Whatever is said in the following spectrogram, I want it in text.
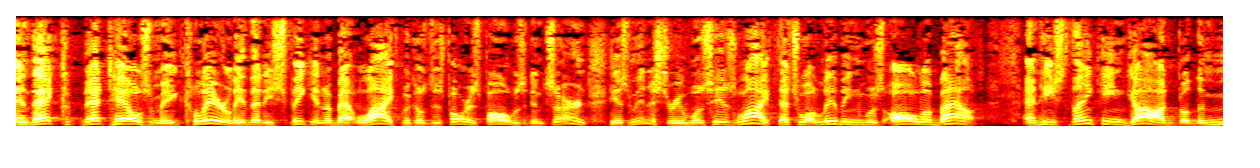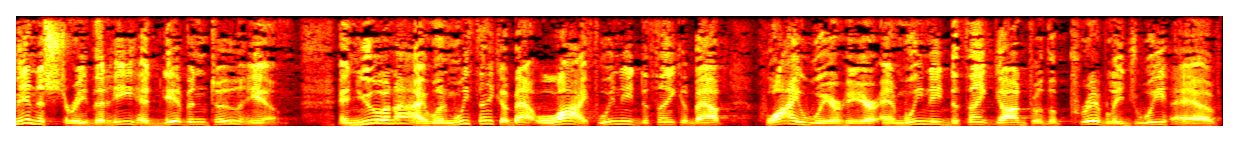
And that, that tells me clearly that he's speaking about life because as far as Paul was concerned, his ministry was his life. That's what living was all about. And he's thanking God for the ministry that he had given to him. And you and I, when we think about life, we need to think about why we're here, and we need to thank God for the privilege we have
